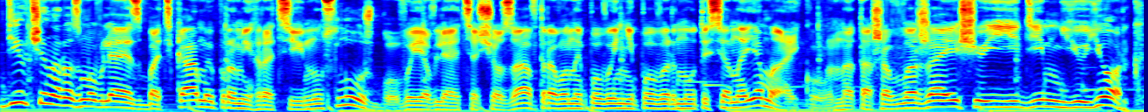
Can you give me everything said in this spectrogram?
Дівчина розмовляє з батьками про міграційну службу. Виявляється, що завтра вони повинні повернутися на Ямайку. Наташа вважає, що її дім Нью-Йорк.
